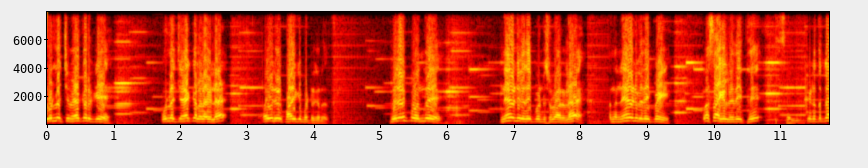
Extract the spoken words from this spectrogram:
ஒரு லட்சம் ஏக்கருக்கு ஒரு லட்சம் ஏக்கர் அளவில் பயிர்கள் பாதிக்கப்பட்டிருக்கிறது. விதைப்பு வந்து நேரடி விதைப்பு என்று சொல்வார்கள் அந்த நேரடி விதைப்பை விவசாயிகள் விதைத்து கிட்டத்தட்ட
